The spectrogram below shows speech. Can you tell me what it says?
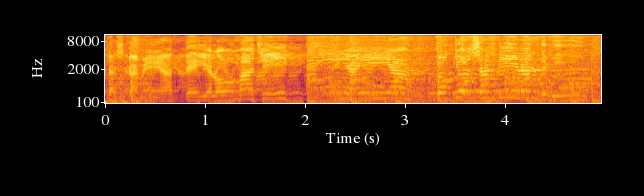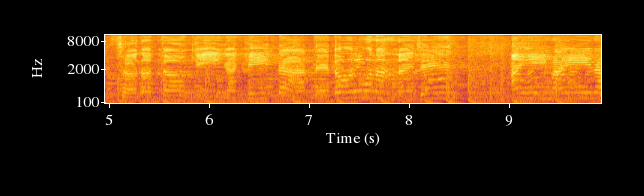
確かめ合ってやろうマジ。いやいや東京シャンディランデブーその時が来たってどうにもなんないぜ。曖昧な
